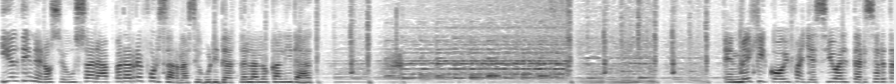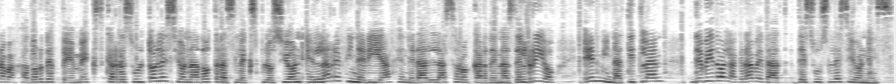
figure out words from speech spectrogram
y el dinero se usará para reforzar la seguridad de la localidad. En México hoy falleció el tercer trabajador de Pemex que resultó lesionado tras la explosión en la refinería General Lázaro Cárdenas del Río, en Minatitlán, debido a la gravedad de sus lesiones.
